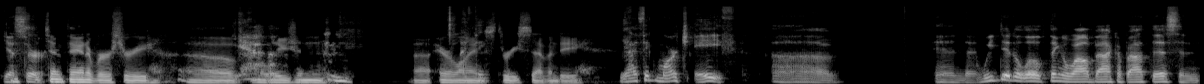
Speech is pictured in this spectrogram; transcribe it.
Yes, sir. Tenth anniversary of Yeah. Malaysian uh, Airlines 370. Yeah, I think March 8th. Uh, and uh, we did a little thing a while back about this. And,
